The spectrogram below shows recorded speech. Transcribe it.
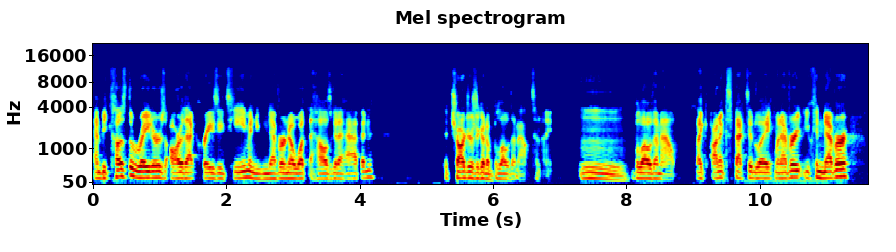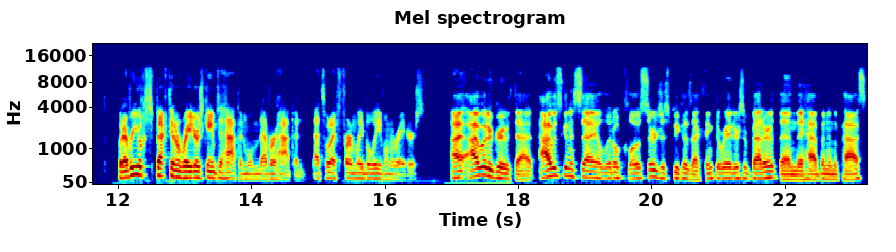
And because the Raiders are that crazy team and you never know what the hell is going to happen, the Chargers are going to blow them out tonight Mm. blow them out like unexpectedly whenever you can never whatever you expect in a raiders game to happen will never happen that's what i firmly believe on the raiders I, I would agree with that. I was going to say a little closer just because I think the Raiders are better than they have been in the past,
